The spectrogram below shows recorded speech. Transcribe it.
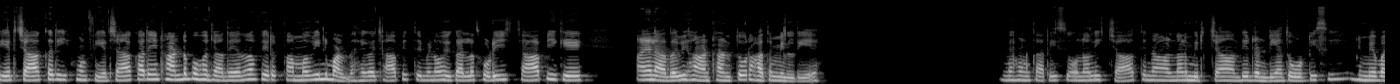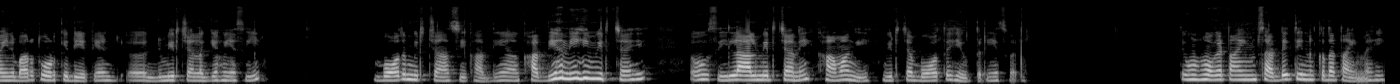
ਫਿਰ ਚਾਹ ਕਰੀ ਹੁਣ ਫਿਰ ਚਾਹ ਕਰ ਰਹੇ ਠੰਡ ਬਹੁਤ ਜ਼ਿਆਦਾ ਹੈ ਨਾ ਫਿਰ ਕੰਮ ਵੀ ਨਹੀਂ ਬਣਦਾ ਹੈਗਾ ਚਾਹ ਪੀਤੇ ਬਿਨਾਂ ਉਹੀ ਗੱਲ ਆ ਥੋੜੀ ਚਾਹ ਪੀ ਕੇ ਐਂ ਲੱਗਦਾ ਵੀ ਹਾਂ ਠੰਡ ਤੋਂ ਰਾਹਤ ਮਿਲਦੀ ਹੈ। ਮੈਂ ਹੁਣ ਕਰ ਰਹੀ ਸੀ ਉਹਨਾਂ ਲਈ ਚਾਹ ਤੇ ਨਾਲ ਨਾਲ ਮਿਰਚਾਂ ਦੇ ਡੰਡੀਆਂ ਤੋੜਦੀ ਸੀ ਨਿੰਮੇ ਬਾਈ ਨੇ ਬਾਹਰੋਂ ਤੋੜ ਕੇ ਦੇਤੀਆਂ ਮਿਰਚਾਂ ਲੱਗੀਆਂ ਹੋਈਆਂ ਸੀ। ਬਹੁਤ ਮਿਰਚਾਂ ਅਸੀਂ ਖਾਧੀਆਂ ਖਾਧੀਆਂ ਨਹੀਂ ਮਿਰਚਾਂ ਇਹ, ਉਹ ਸੀ ਲਾਲ ਮਿਰਚਾਂ ਨੇ, ਖਾਵਾਂਗੀ, ਮਿਰਚਾਂ ਬਹੁਤ ਹੀ ਉਤਰੀਆਂ ਇਸ ਵਾਰੀ। ਤੇ ਹੁਣ ਹੋ ਗਿਆ ਟਾਈਮ 3:30 ਕੁ ਦਾ ਟਾਈਮ ਹੈ ਇਹ।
